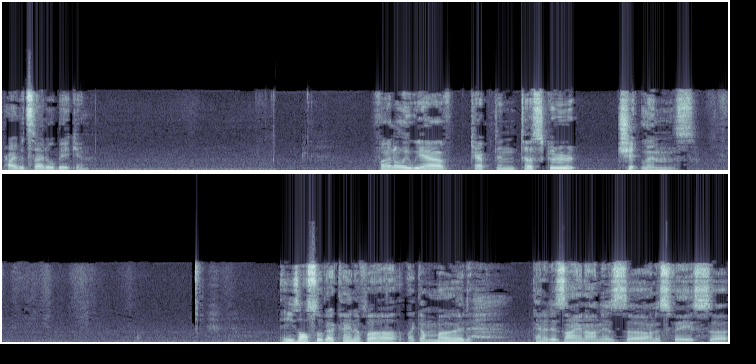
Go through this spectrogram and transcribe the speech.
Private Side O'Bacon. Finally, we have Captain Tusker Chitlins. He's also got kind of uh, like a mud kind of design on his uh, on his face. Uh,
